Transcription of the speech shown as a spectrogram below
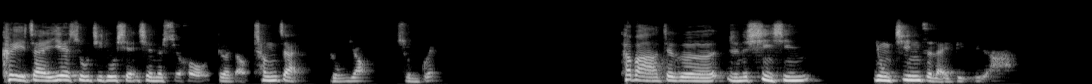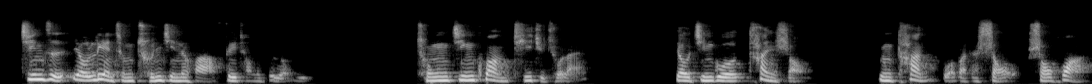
可以在耶稣基督显现的时候得到称赞、荣耀、尊贵。”他把这个人的信心用金子来比喻啊，金子要炼成纯金的话，非常的不容易，从金矿提取出来，要经过炭烧，用炭火把它烧烧化。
